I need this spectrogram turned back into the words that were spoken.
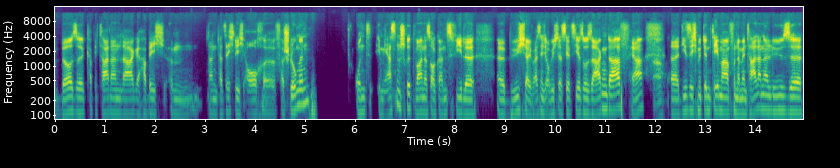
Börse, Kapitalanlage habe ich ähm, dann tatsächlich auch äh, verschlungen. Und im ersten Schritt waren das auch ganz viele äh, Bücher, ich weiß nicht, ob ich das jetzt hier so sagen darf, ja, ja. Äh, die sich mit dem Thema Fundamentalanalyse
